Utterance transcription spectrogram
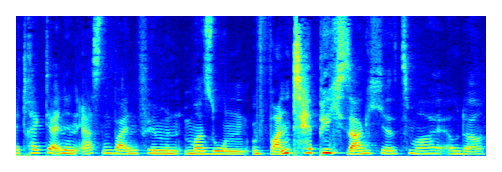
er trägt ja in den ersten beiden Filmen immer so einen Wandteppich, sage ich jetzt mal. Oder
